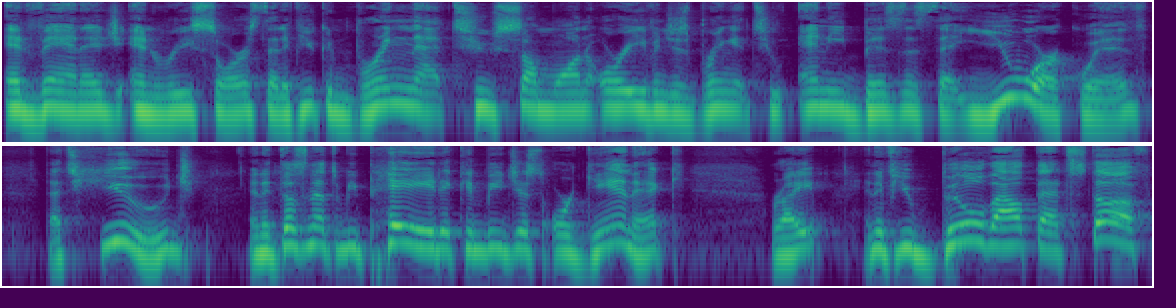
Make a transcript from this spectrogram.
advantage and resource that if you can bring that to someone or even just bring it to any business that you work with, that's huge. And it doesn't have to be paid, it can be just organic, right? And if you build out that stuff,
